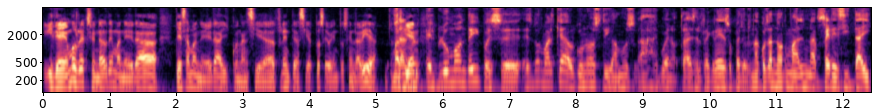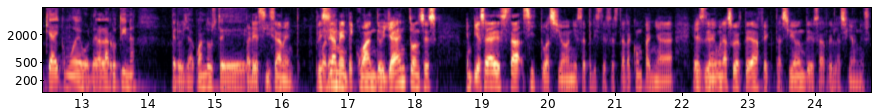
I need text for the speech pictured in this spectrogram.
y debemos reaccionar de manera de esa manera y con ansiedad frente a ciertos eventos en la vida. Más bien el, Blue Monday pues eh, es normal que algunos digamos, ay, bueno, otra vez el regreso, pero es una cosa normal, una perecita ahí que hay como de volver a la rutina, pero ya cuando usted precisamente, precisamente cuando ya entonces empieza esta situación y esta tristeza a estar acompañada es de una suerte de afectación de esas relaciones,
